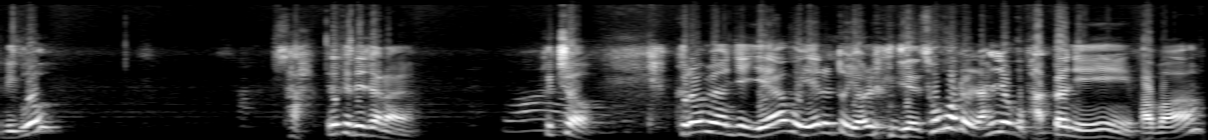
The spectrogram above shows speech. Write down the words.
그리고 4 이렇게 되잖아요. 와. 그쵸? 그러면 이제 얘하고 얘를 또 열, 이제 소거를 하려고 봤더니, 봐봐.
